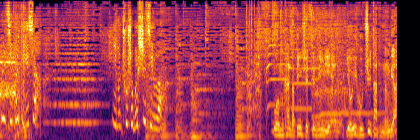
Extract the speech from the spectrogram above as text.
贝 奇，快停下！你们出什么事情了？我们看到冰雪森林里有一股巨大的能量，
